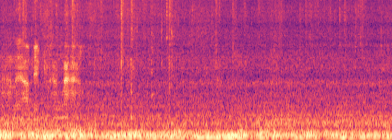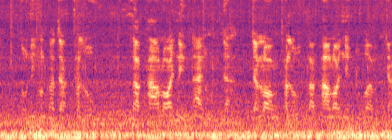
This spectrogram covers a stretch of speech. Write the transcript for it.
มหาลัยอาแบกข้างหน้าตรงนี้มันก็จะทะลุลาดพร้าวร้อยหนึ่งได้ผมจะจะลองทะลุลาดพร้าวร้อยหนึ่งดูว่ามันจะ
